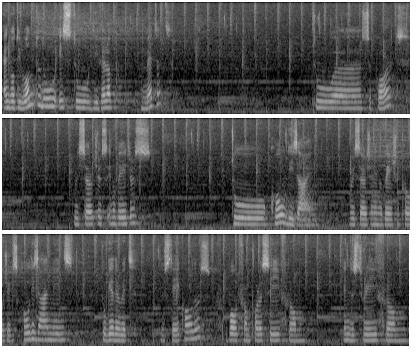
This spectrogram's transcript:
And what we want to do is to develop a method to uh, support researchers, innovators, to co-design research and innovation projects. Co-design means together with the stakeholders, both from policy, from industry, from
